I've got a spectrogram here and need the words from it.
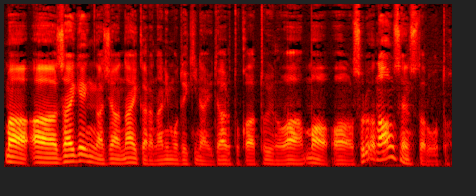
まあ、財源がじゃないから何もできないであるとかというのは、まあ、あそれはナンセンスだろうと。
